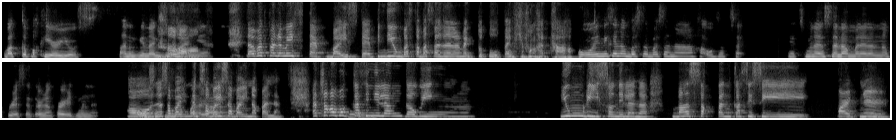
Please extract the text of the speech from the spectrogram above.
Bakit ka pa curious anong ginagawa niya. Dapat pala may step by step. Hindi yung basta-basta na lang nagtututime yung mga tao. Oo, hindi ka lang basta-basta nakakausap sa Gets mo na, nalaman na lang ng present or ng current mo na. Oo, nasabay, pala. nagsabay-sabay na pala. At saka wag kasi Oo. nilang gawing yung reason nila na masaktan kasi si partner.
